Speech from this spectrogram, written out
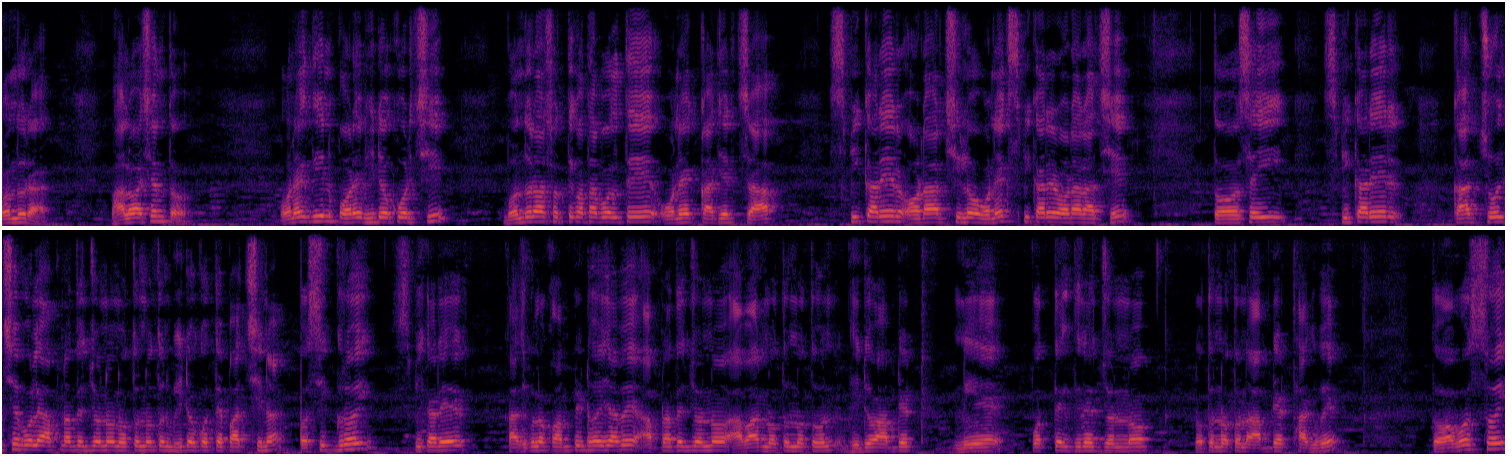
বন্ধুরা, ভালো আছেন তো? অনেক দিন পরে ভিডিও করছি। বন্ধুরা, সত্যি কথা বলতে অনেক কাজের চাপ। স্পিকারের অর্ডার ছিল, অনেক স্পিকারের অর্ডার আছে। তো সেই স্পিকারের কাজ চলছে বলে আপনাদের জন্য নতুন নতুন ভিডিও করতে পারছি না। তো শীঘ্রই স্পিকারের কাজগুলো কমপ্লিট হয়ে যাবে। আপনাদের জন্য আবার নতুন নতুন ভিডিও আপডেট নিয়ে প্রত্যেক দিনের জন্য নতুন নতুন আপডেট থাকবে। তো অবশ্যই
